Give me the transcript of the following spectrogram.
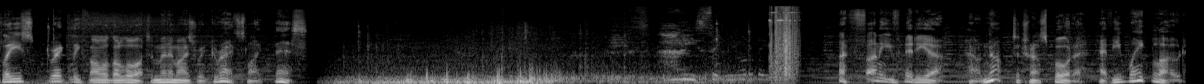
Please strictly follow the law to minimize regrets like this. A funny video. How not to transport a heavy weight load.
